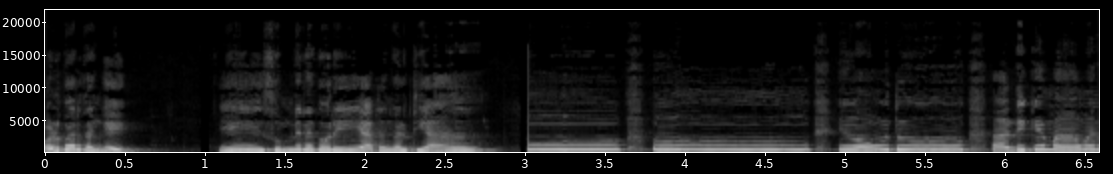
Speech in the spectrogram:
ಅಳ್ಬಾರ್ದಂಗೆ. ಏ ಸುಮ್ಮನೆ ಗೌರಿ. ಯಾಕಂಗೆ ಹೇಳ್ತೀಯಾ? ಹೌದು ಅದಕ್ಕೆ ಮಾವ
